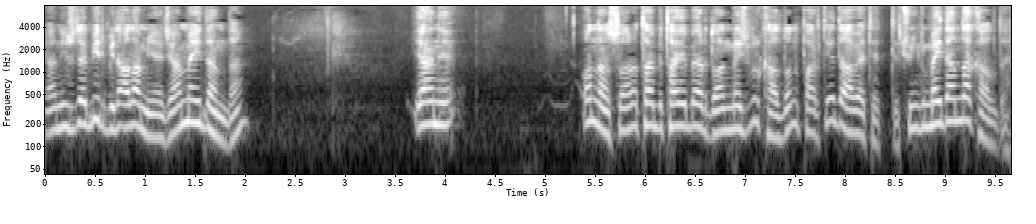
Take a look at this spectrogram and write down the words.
Yani yüzde bir bile alamayacağı meydanda. Yani ondan sonra tabii Tayyip Erdoğan mecbur kaldı onu partiye davet etti. Çünkü meydanda kaldı.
